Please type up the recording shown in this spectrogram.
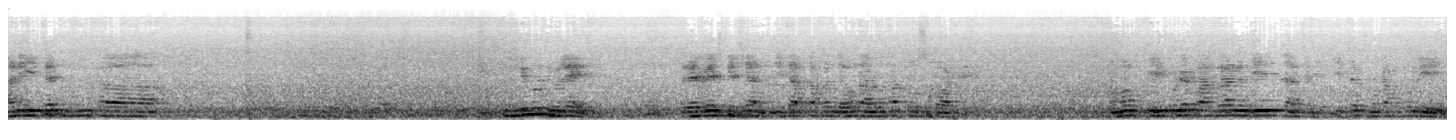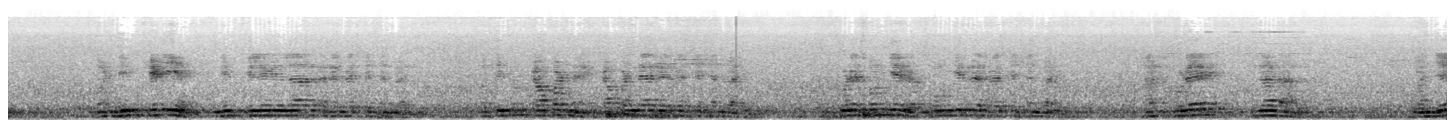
आणि इथे अं, न्यू धुले रेल्वे स्टेशन जिथे आता आपण जाऊन आलो ना तो स्पॉट आहे. मग ही पुढे पांढरा नदी जाते. इथं मोठा पूल येईल निमखेडी आहे निमखेडीला रेल्वे स्टेशन राहील. मग तिथून कापडणे कापडणे रेल्वे स्टेशन राहील. पुढे सोनगीर सोनगीर रेल्वे स्टेशन राहील. आणि पुढे नडाल म्हणजे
